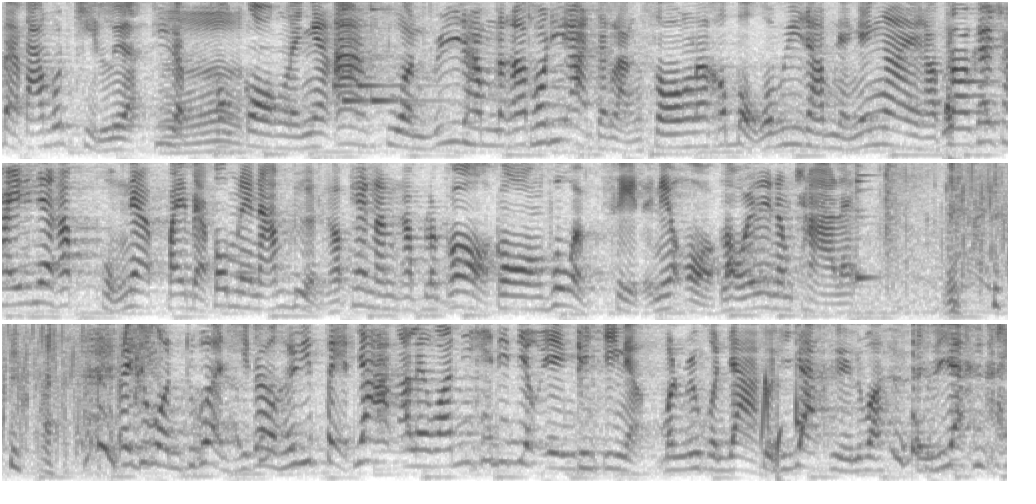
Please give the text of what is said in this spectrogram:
แบบตามรถเข็นเลยอะที่แบบเออ เขากรองอะไรเงี้ยอะส่วนวิธีทำนะครับเท่าที่อ่านจากหลังซองนะเขาบอกว่าวิธีทำเนี่ยง่ายๆครับเราแค่ใช้เนี่ยครับผงเนี่ยไปแบบต้มในน้ำเดือดครับแค่นั้นครับแล้วก็กรองพวกแบบเศษอันเนี้ยออกเราไว้ในน้ำชาแล้ว ไอ้ยทุกคนทุกคนอาจจะคิดว่าเฮ้ยพี่เป็ดยากอะไรวะนี่แค่นิดเดียวเองจริงๆเนี่ยมันไม่ควรยากส่วนที่ยากคืออะไรรู้ป่ะส่วนที่ยากคือไข่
